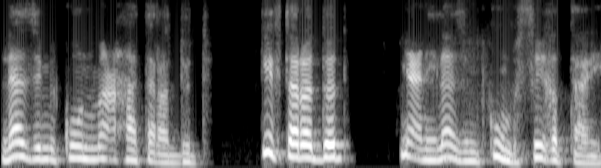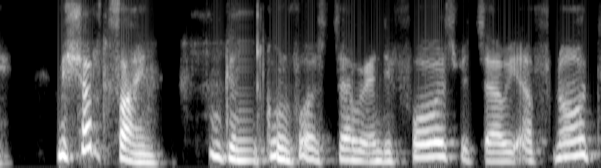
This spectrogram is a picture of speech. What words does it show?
لازم يكون معها تردد. كيف تردد؟ يعني لازم تكون بالصيغة التالية. مش شرط sine ممكن تكون force تساوي عندي force بتساوي F naught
